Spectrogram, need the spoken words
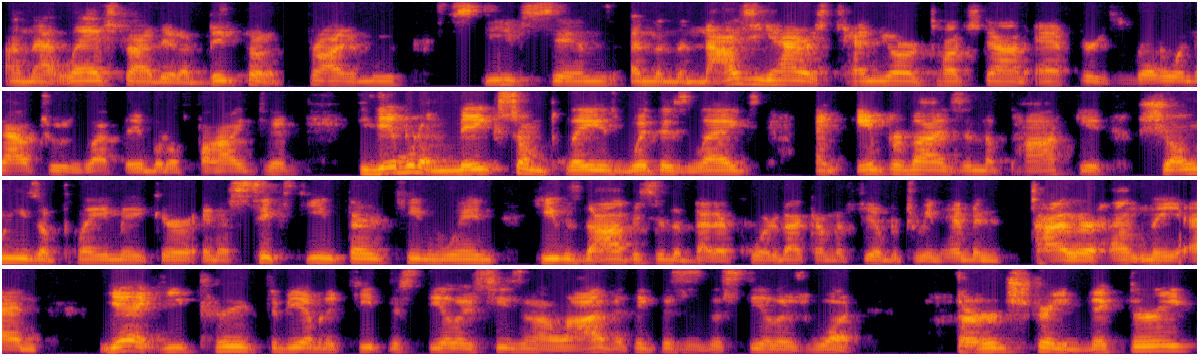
on that last drive. He had a big throw to Freiermuth, Steve Sims, and then the Najee Harris 10 yard touchdown after he's rolling out to his left, able to find him. He's able to make some plays with his legs and improvise in the pocket, showing he's a playmaker. In a 16 13 win, he was obviously the better quarterback on the field between him and Tyler Huntley. And yeah, he proved to be able to keep the Steelers season alive. I think this is the Steelers' what? Third straight victory.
